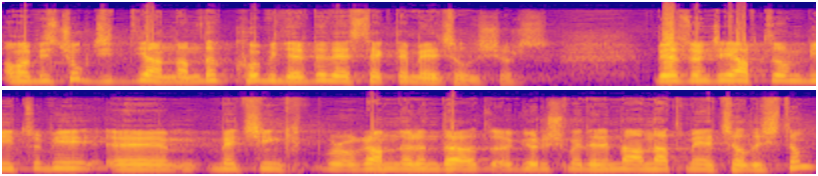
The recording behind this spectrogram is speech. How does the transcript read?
Ama biz çok ciddi anlamda COBİ'leri de desteklemeye çalışıyoruz. Biraz önce yaptığım B2B e, matching programlarında, görüşmelerinde anlatmaya çalıştım.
